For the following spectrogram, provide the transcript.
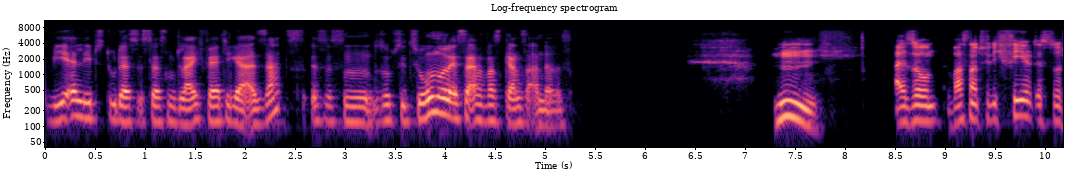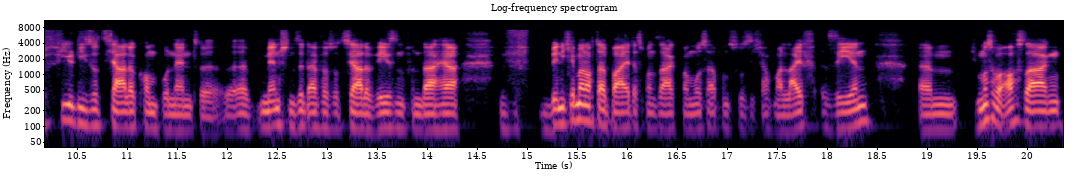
Wie erlebst du das? Ist das ein gleichwertiger Ersatz? Ist es eine Substitution oder ist es einfach was ganz anderes? Hm. Also, was natürlich fehlt, ist so viel die soziale Komponente. Äh, Menschen sind einfach soziale Wesen, von daher bin ich immer noch dabei, dass man sagt, man muss ab und zu sich auch mal live sehen. Ähm, ich muss aber auch sagen,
